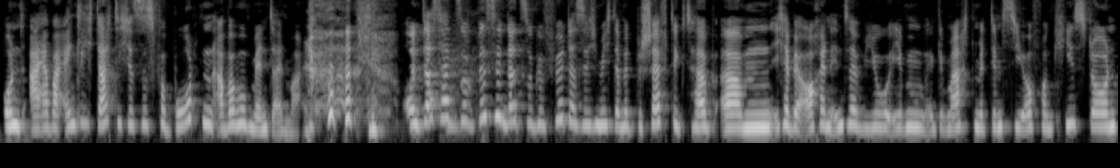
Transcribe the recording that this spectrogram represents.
Und aber eigentlich dachte ich, es ist verboten, aber Moment einmal. und das hat so ein bisschen dazu geführt, dass ich mich damit beschäftigt habe. Ähm, ich habe ja auch ein Interview eben gemacht mit dem CEO von Keystone,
